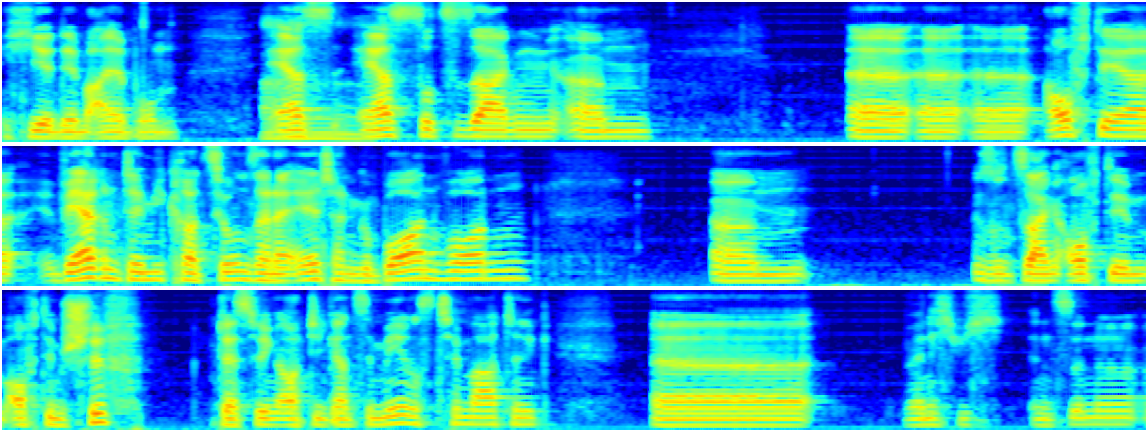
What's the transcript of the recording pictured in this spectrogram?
hier in dem Album. Ah. Er, ist, er ist sozusagen ähm, äh, äh, äh, auf der, während der Migration seiner Eltern geboren worden. Ähm, sozusagen auf dem, auf dem Schiff. Deswegen auch die ganze Meeresthematik. Äh, wenn ich mich entsinne,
